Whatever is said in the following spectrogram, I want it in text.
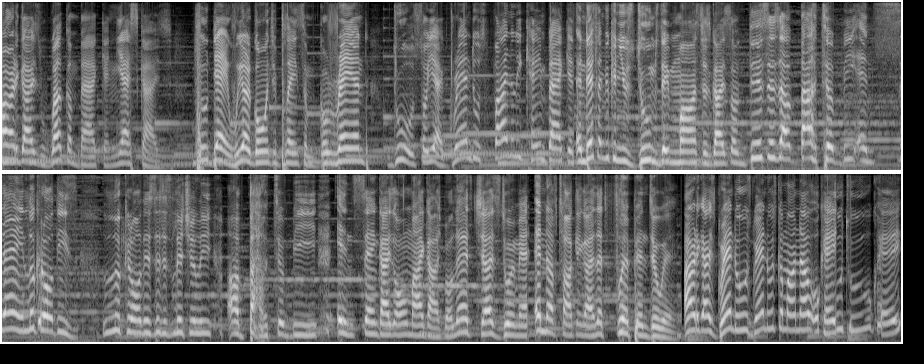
Alrighty guys, welcome back and yes guys, today we are going to play some Grand Duels. So yeah, Grand Duels finally came back and, and this time you can use Doomsday Monsters guys. So this is about to be insane. Look at all these. Look at all this. This is literally about to be insane, guys. Oh my gosh, bro. Let's just do it, man. Enough talking, guys. Let's flip and do it. Alrighty, guys. Grand Duels. Grand Duels. Come on now. Okay. Okay.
